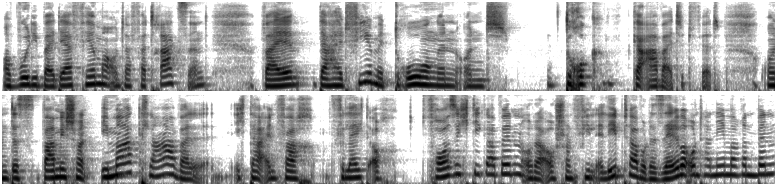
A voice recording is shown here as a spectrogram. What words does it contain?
obwohl die bei der Firma unter Vertrag sind, weil da halt viel mit Drohungen und Druck gearbeitet wird. Und das war mir schon immer klar, weil ich da einfach vielleicht auch vorsichtiger bin oder auch schon viel erlebt habe oder selber Unternehmerin bin.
